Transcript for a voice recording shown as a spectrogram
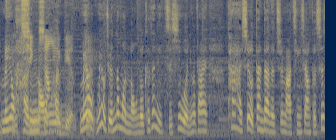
没有很浓很点，没有没有觉得那么浓的。可是你仔细闻，你会发现它还是有淡淡的芝麻清香。可是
